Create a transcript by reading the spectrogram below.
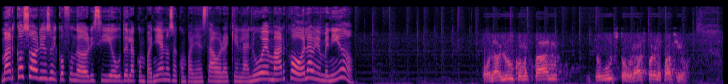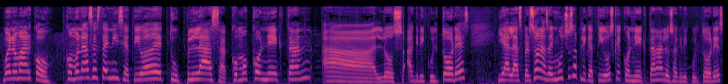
Marco Osorio es el cofundador y CEO de la compañía. Nos acompaña a esta hora aquí en la nube. Marco, hola, bienvenido. Hola Blue, ¿cómo están? Mucho gusto, gracias por el espacio. Bueno, Marco, ¿cómo nace esta iniciativa de Tu Plaza? ¿Cómo conectan a los agricultores y a las personas? Hay muchos aplicativos que conectan a los agricultores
